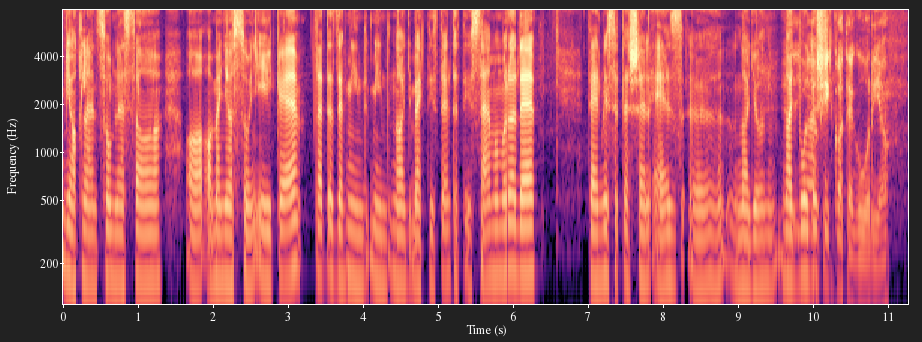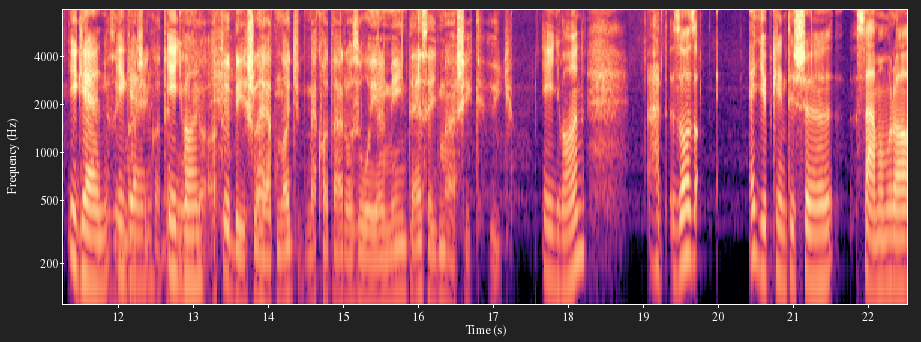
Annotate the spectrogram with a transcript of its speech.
nyakláncom lesz a, a, a menyasszony éke, tehát ezek mind, mind nagy megtiszteltetés számomra, de természetesen ez nagyon ez nagy boldogság. másik kategória. Igen, ez egy igen, másik kategória. így van. A többi is lehet nagy, meghatározó élmény, de ez egy másik ügy. Így van. Hát ez az egyébként is számomra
